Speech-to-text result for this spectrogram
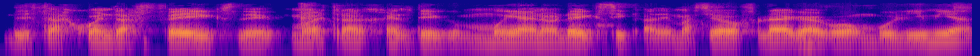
de estas cuentas fakes, de muestran gente muy anoréxica, demasiado flaca, con bulimia,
